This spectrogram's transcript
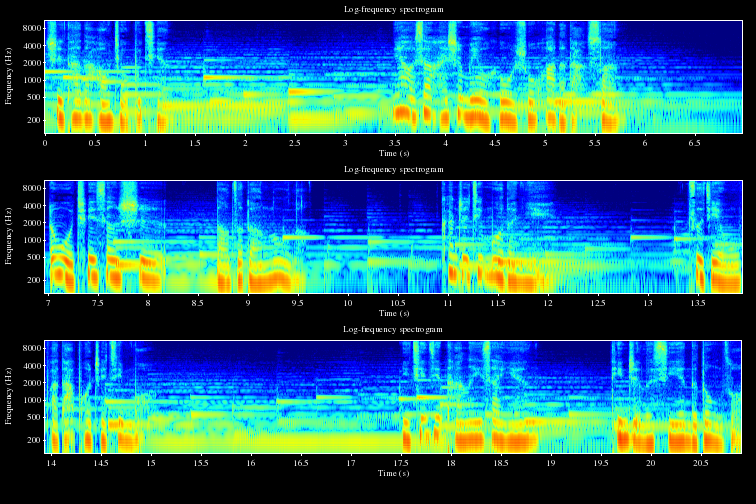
是他的《好久不见》。你好像还是没有和我说话的打算，而我却像是脑子短路了，看着静默的你，自己也无法打破这寂寞。你轻轻弹了一下烟，停止了吸烟的动作。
